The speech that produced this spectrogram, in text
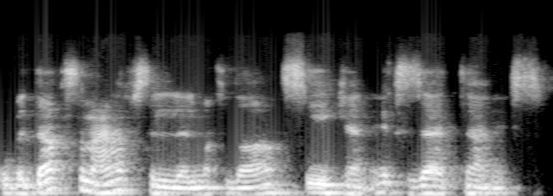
وبدي أقسم على نفس المقدار secant x زائد tan x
